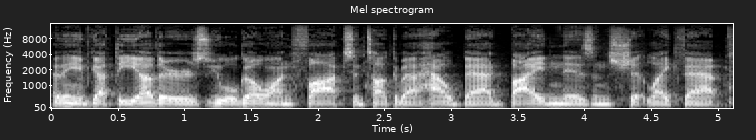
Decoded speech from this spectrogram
And then you've got the others who will go on Fox and talk about how bad Biden is and shit like that.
